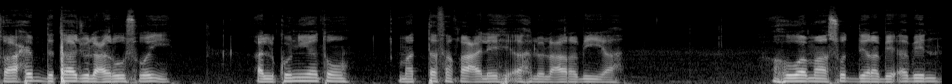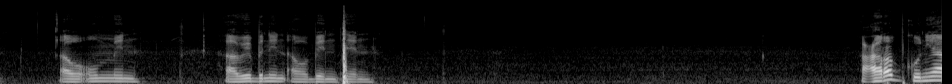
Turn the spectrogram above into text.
صاحب د تاج العروس وی الکنیه ما اتفق عليه اهل العربيه هو ما صدر بأب او ام او ابن او بنت عرب کنیا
